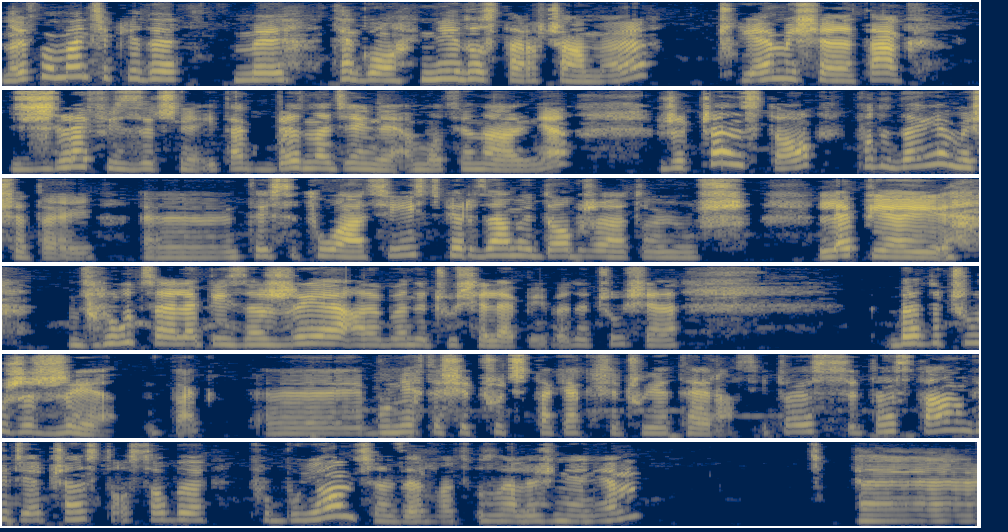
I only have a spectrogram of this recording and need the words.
No i w momencie, kiedy my tego nie dostarczamy, czujemy się tak źle fizycznie i tak beznadziejnie emocjonalnie, że często poddajemy się tej, e, tej sytuacji i stwierdzamy, dobrze, to już lepiej wrócę, lepiej zażyję, ale będę czuł się lepiej, będę czuł się, będę czuł, że żyję, tak? E, bo nie chcę się czuć tak, jak się czuję teraz. I to jest ten stan, gdzie często osoby próbujące zerwać uzależnieniem e,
